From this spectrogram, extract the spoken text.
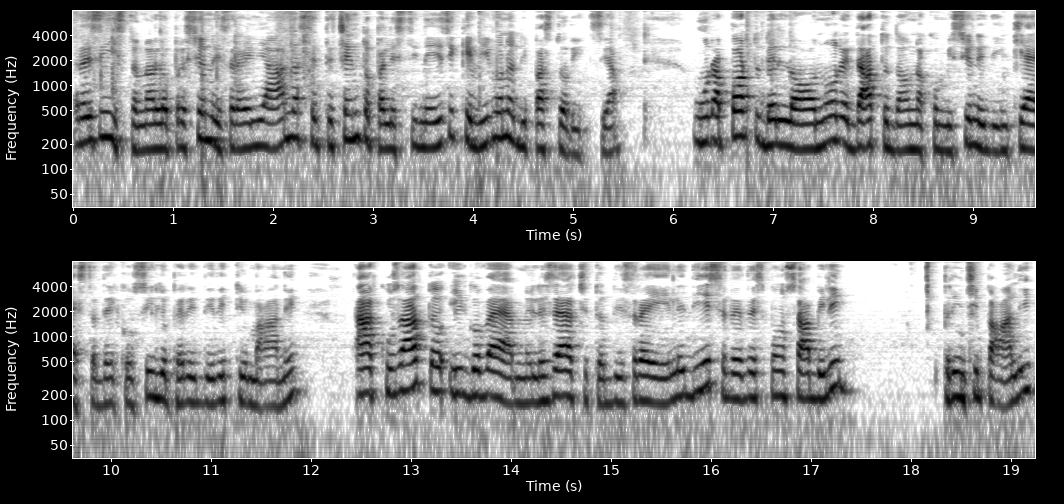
resistono all'oppressione israeliana 700 palestinesi che vivono di pastorizia. Un rapporto dell'ONU, redatto da una commissione d'inchiesta del Consiglio per i diritti umani, ha accusato il governo e l'esercito di Israele di essere responsabili principali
